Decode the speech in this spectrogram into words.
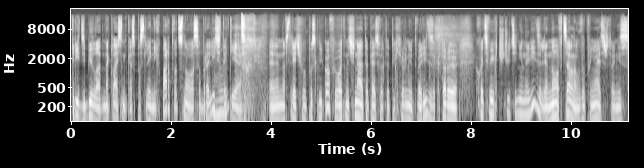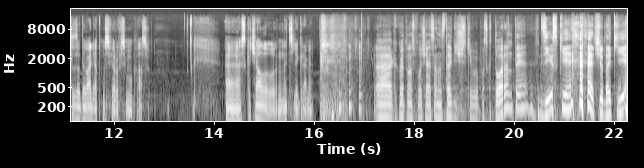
три дебила одноклассника с последних парт вот снова собрались mm-hmm. такие э, на встрече выпускников и вот начинают опять вот эту херню творить, за которую хоть вы их чуть-чуть и ненавидели, но в целом вы понимаете, что они задавали атмосферу всему классу. Э, скачал на Телеграме. Э, какой-то у нас получается ностальгический выпуск. Торренты, диски, чудаки.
